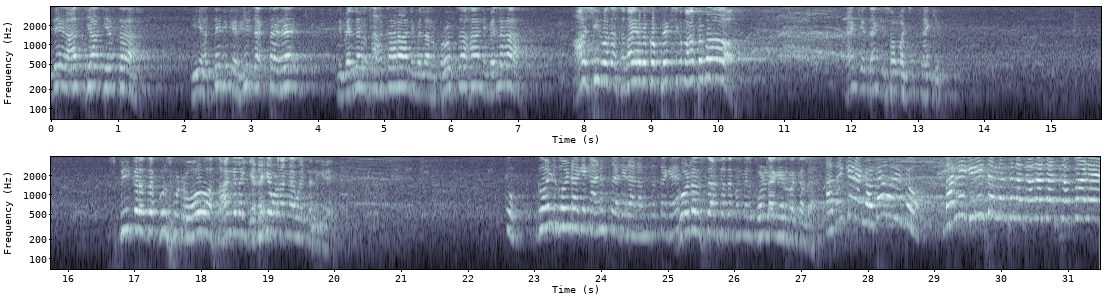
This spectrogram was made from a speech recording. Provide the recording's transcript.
ಇದೇ ರಾಜ್ಯಾದ್ಯಂತ ಈ ಹದಿನೈದಕ್ಕೆ ರಿಲೀಸ್ ಆಗ್ತಾ ಇದೆ. ನಿಮ್ಮೆಲ್ಲರ ಸಹಕಾರ, ನಿಮ್ಮೆಲ್ಲರ ಪ್ರೋತ್ಸಾಹ, ನಿಮ್ಮೆಲ್ಲರ ಆಶೀರ್ವಾದ ಸದಾ ಇರಬೇಕು ಪ್ರೇಕ್ಷಕ ಮಹಾಪ್ರಭು. Thank you thank you so much thank you speaker ಹತ್ರ ಕೂರಿಸ್ಬಿಟ್ರು, ಆ ಸಾಂಗ್ ಎಲ್ಲ ಎದೆಗೆ ಹೊಡೆದಂಗೆ ಆಗೋಯ್ತು ನನಗೆ. ಗೋಲ್ಡ್ ಗೋಲ್ಡ್ ಆಗಿ ಕಾಣಿಸ್ತಾ ಇದ್ದೀರಾ ನಮ್ ಜೊತೆಗೆ? ಗೋಲ್ಡನ್ ಸ್ಟಾರ್ ಜೊತೆ ಬಂದ್ಮೇಲೆ ಗೋಲ್ಡ್ ಆಗಿ ಇರ್ಬೇಕಲ್ಲ. ಅದಕ್ಕೆ ನಂಗೆ ಗೊತ್ತಾಗೋಯ್ತು ಬರ್ಲಿ ಗಿರೀಶ್ ಅವ್ರ ಒಂದ್ಸಲ ಜೋರಾದ ಚಪ್ಪಾಳೆ.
